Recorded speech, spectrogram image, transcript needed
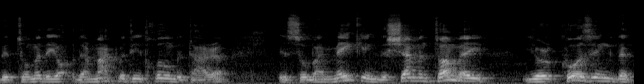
betuma, they, they're makbet eat chulin betara, is so by making the shem and tummy, you're causing that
